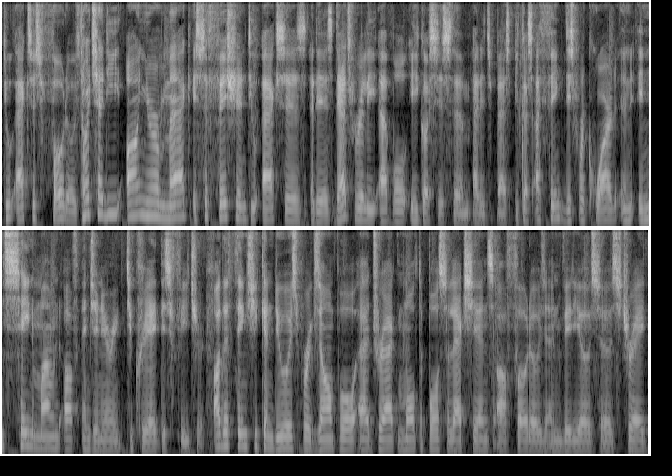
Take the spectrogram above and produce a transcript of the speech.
to access Photos. Touch ID on your Mac is sufficient to access this. That's really Apple ecosystem system at its best because I think this required an insane amount of engineering to create this feature. Other things you can do is, for example, uh, drag multiple selections of photos and videos so straight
